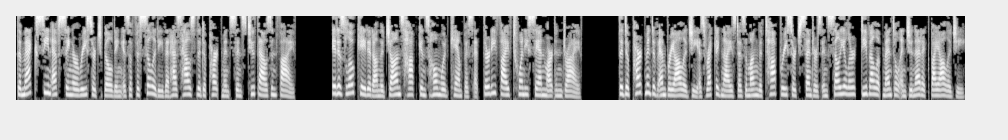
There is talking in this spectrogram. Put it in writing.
The Maxine F. Singer Research Building is a facility that has housed the department since 2005. It is located on the Johns Hopkins Homewood campus at 3520 San Martin Drive. The Department of Embryology is recognized as among the top research centers in cellular, developmental and genetic biology.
